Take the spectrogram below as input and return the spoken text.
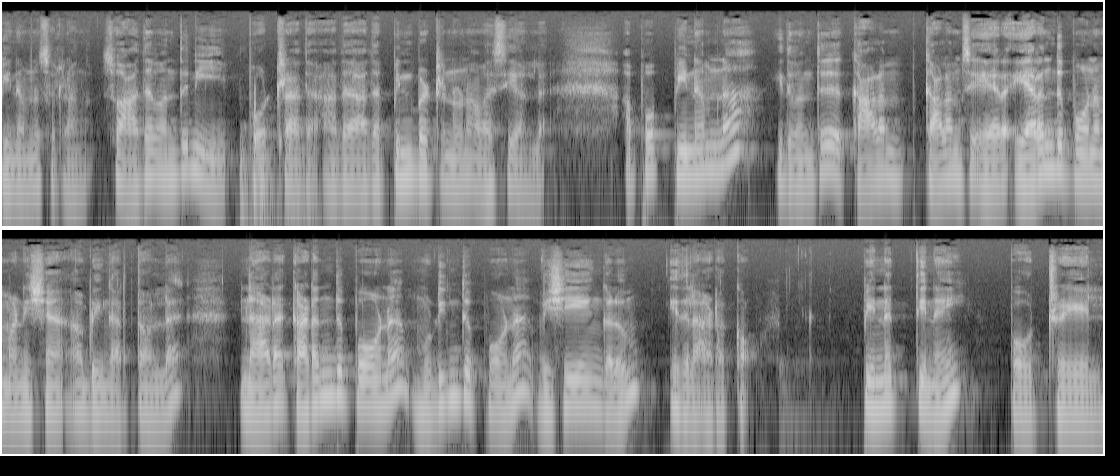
பிணம்னு சொல்கிறாங்க ஸோ அதை வந்து நீ போற்றாத. அதை அதை பின்பற்றணும்னு அவசியம் இல்லை. அப்போது பிணம்னா இது வந்து காலம் காலம் இறந்து போன மனுஷன் அப்படிங்கிற அர்த்தம் இல்லை. நட கடந்து போன முடிந்து போன விஷயங்களும் இதில் அடக்கம். பிணத்தினை போற்றேல்.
